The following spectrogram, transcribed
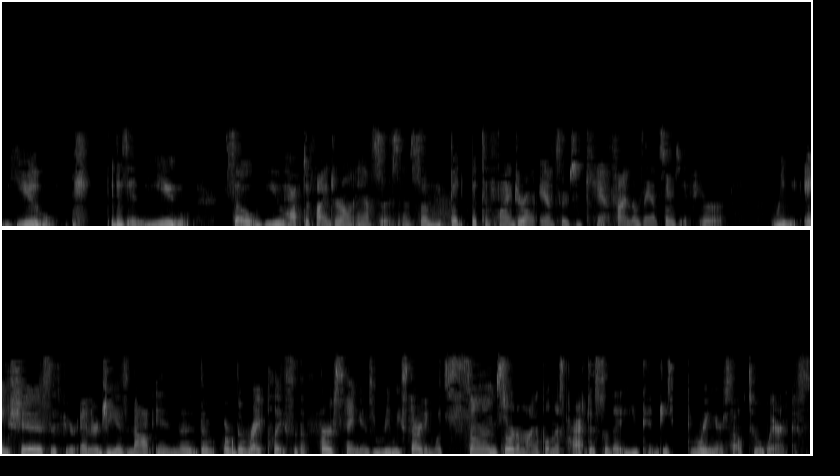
you, it is in you. So you have to find your own answers. And so you, but, but to find your own answers, you can't find those answers if you're really anxious, if your energy is not in the, the, the right place. So the first thing is really starting with some sort of mindfulness practice so that you can just bring yourself to awareness.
